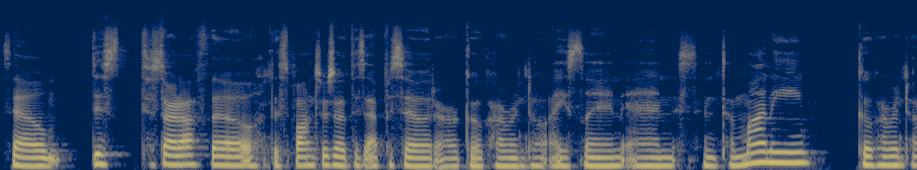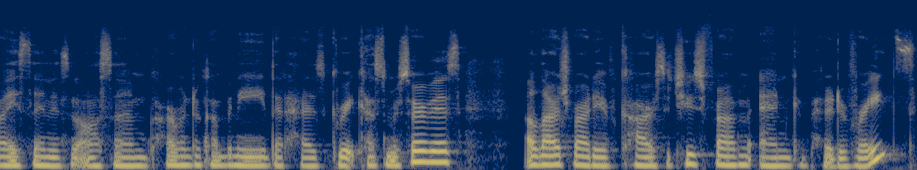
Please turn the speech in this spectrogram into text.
So, just to start off, though, the sponsors of this episode are Go Car Rental Iceland and Cintamani. Go Car Rental Iceland is an awesome car rental company that has great customer service, a large variety of cars to choose from, and competitive rates.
